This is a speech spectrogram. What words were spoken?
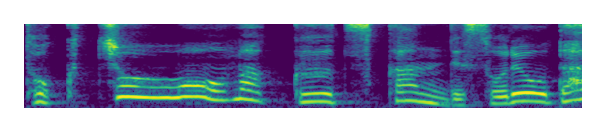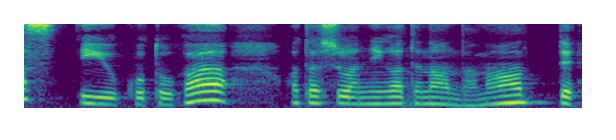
特徴をうまく掴んでそれを出すっていうことが私は苦手なんだなって、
